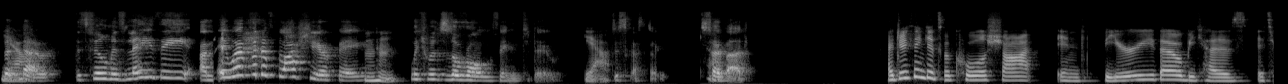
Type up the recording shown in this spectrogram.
But Yeah. no, this film is lazy, and it went for the flashier thing, Mhm. which was the wrong thing to do. Yeah. Disgusting, so bad. I do think it's a cool shot in theory though, because it's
